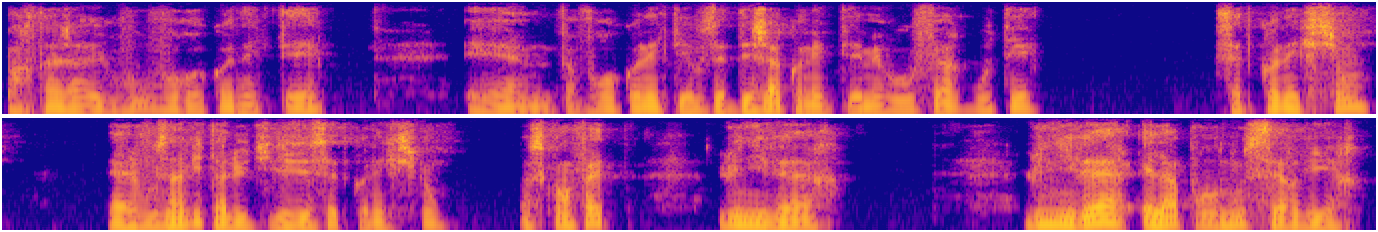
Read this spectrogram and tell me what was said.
partager avec vous, vous reconnecter, et euh, enfin vous reconnecter. Vous êtes déjà connecté, mais vous faire goûter cette connexion, et elle vous invite à l'utiliser cette connexion, parce qu'en fait, l'univers, l'univers est là pour nous servir.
